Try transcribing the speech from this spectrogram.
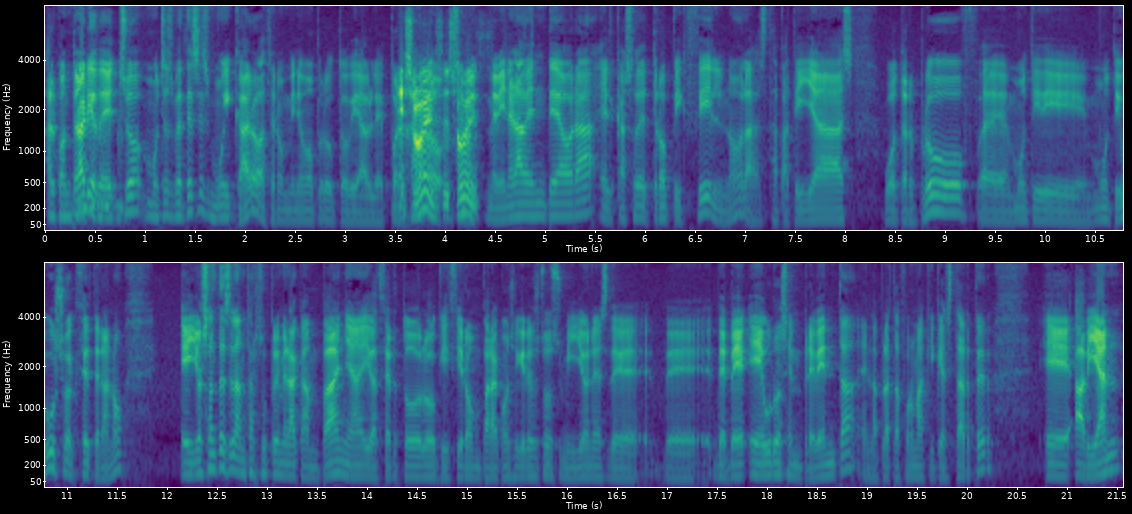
Al contrario, de hecho, muchas veces es muy caro hacer un mínimo producto viable. Por eso es, eso es. Me viene a la mente ahora el caso de Tropic Field, ¿no? Las zapatillas waterproof, eh, multi, multiuso, etcétera, ¿no? Ellos antes de lanzar su primera campaña y de hacer todo lo que hicieron para conseguir esos millones de, euros en preventa en la plataforma Kickstarter, eh, habían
